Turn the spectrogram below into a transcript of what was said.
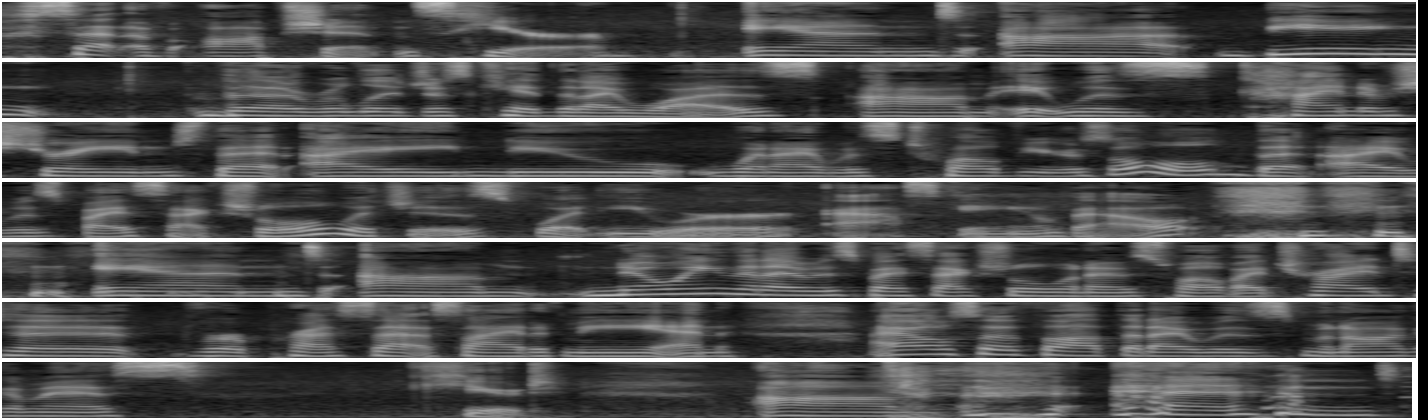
set of options here. And uh, being the religious kid that I was, um, it was kind of strange that I knew when I was 12 years old that I was bisexual, which is what you were asking about. and um, knowing that I was bisexual when I was 12, I tried to repress that side of me. And I also thought that I was monogamous. Cute. Um, and.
